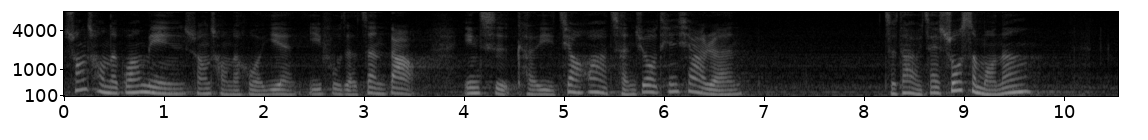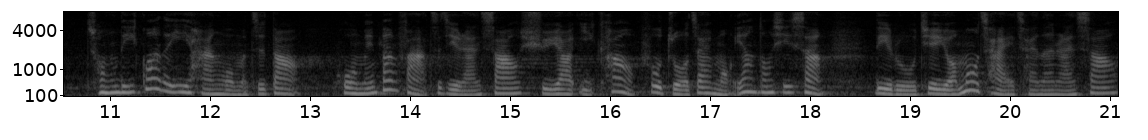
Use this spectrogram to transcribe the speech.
双重的光明、双重的火焰依附着正道，因此可以教化成就天下人。这到底在说什么呢？从离卦的意涵，我们知道火没办法自己燃烧，需要依靠附着在某样东西上，例如借由木材才能燃烧。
